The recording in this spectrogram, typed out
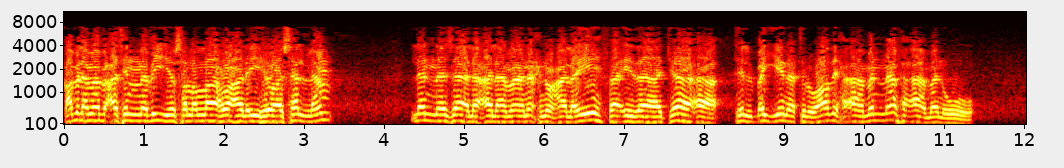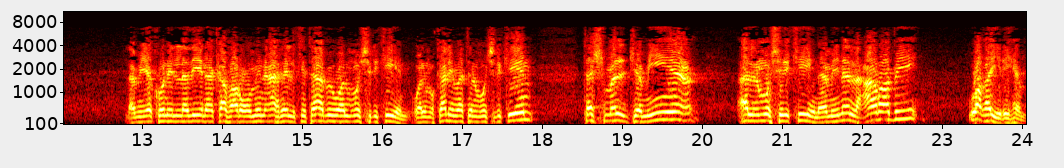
قبل مبعث النبي صلى الله عليه وسلم لن نزال على ما نحن عليه فإذا جاءت البينة الواضح آمنا فآمنوا. لم يكن الذين كفروا من أهل الكتاب والمشركين والكلمة المشركين تشمل جميع المشركين من العرب وغيرهم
